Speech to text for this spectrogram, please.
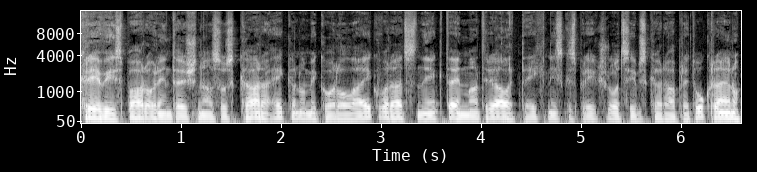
Krievijas pārorientēšanās uz kara ekonomiku ar laiku varētu sniegt materiāli tehniskas priekšrocības karā pret Ukrainu,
